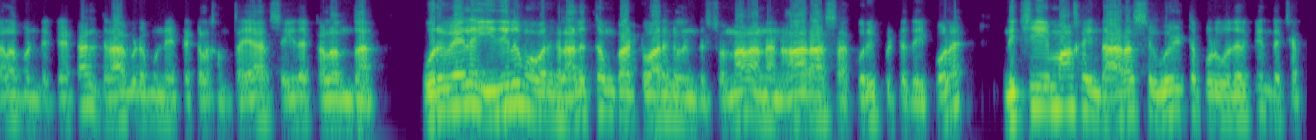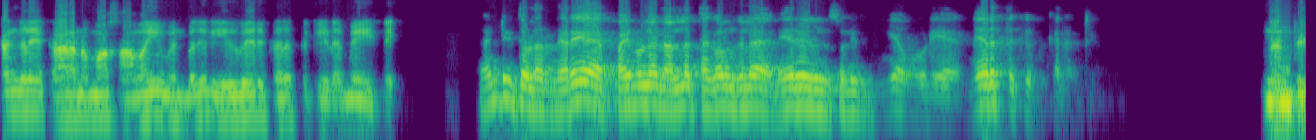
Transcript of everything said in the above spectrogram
களம் என்று கேட்டால் திராவிட முன்னேற்ற கழகம் தயார் செய்த களம் தான் ஒருவேளை இதிலும் அவர்கள் அழுத்தம் காட்டுவார்கள் என்று சொன்னால் அண்ணன் ஆர் ஆசா குறிப்பிட்டதை போல நிச்சயமாக இந்த அரசு வீழ்த்தப்படுவதற்கு இந்த சட்டங்களே காரணமாக அமையும் என்பதில் இருவேறு கருத்துக்கு இடமே இல்லை. நன்றி தொடர் நிறைய பயனுள்ள நல்ல தகவல்களை நேரில் சொல்லியிருக்கீங்க. உங்களுடைய நேரத்துக்கு மிக்க நன்றி. நன்றி.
